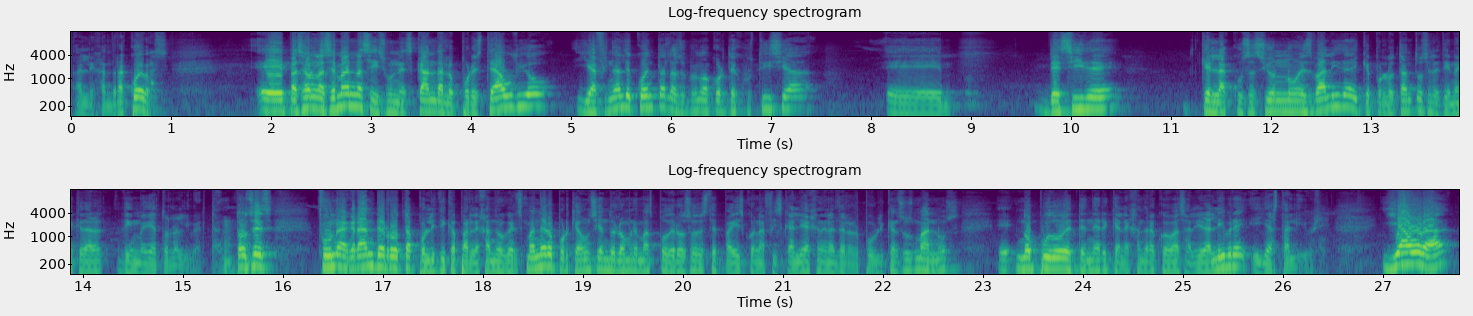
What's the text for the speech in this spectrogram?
a Alejandra Cuevas. Eh, pasaron las semanas, se hizo un escándalo por este audio y a final de cuentas la Suprema Corte de Justicia eh, decide que la acusación no es válida y que por lo tanto se le tiene que dar de inmediato la libertad. Entonces, fue una gran derrota política para Alejandro Gertz Manero, porque aún siendo el hombre más poderoso de este país con la Fiscalía General de la República en sus manos, eh, no pudo detener que Alejandra Cueva saliera libre y ya está libre. Y ahora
